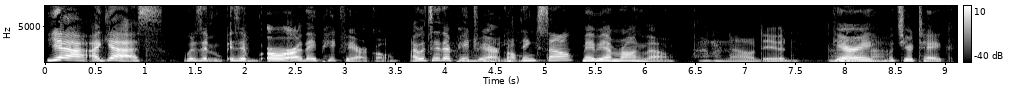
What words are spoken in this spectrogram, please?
Yeah, I guess. What is it? Is it or are they patriarchal? I would say they're patriarchal. You think so? Maybe I'm wrong though. I don't know, dude. Gary, know. what's your take?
